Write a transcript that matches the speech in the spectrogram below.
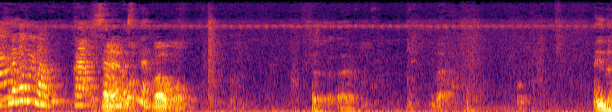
इकडे बघ ना काय सरळ बस ना भाऊ भाऊ इथं.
